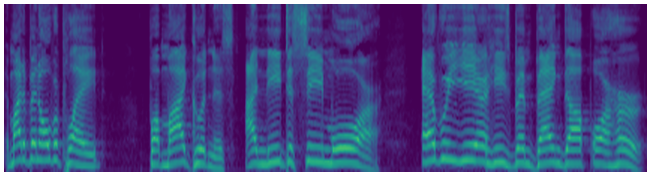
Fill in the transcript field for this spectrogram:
It might have been overplayed, but my goodness, I need to see more. Every year he's been banged up or hurt.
